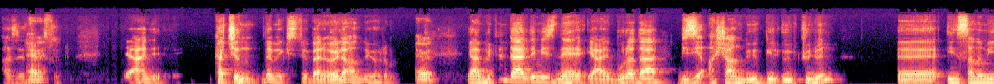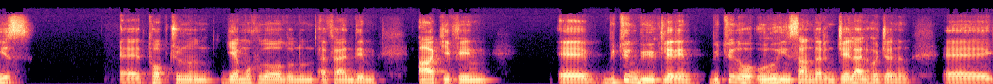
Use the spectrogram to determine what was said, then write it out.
Hazreti evet. Resul. Yani kaçın demek istiyor. Ben öyle anlıyorum. Evet. Yani bütün derdimiz ne? Yani burada bizi aşan büyük bir ülkünün e, insanı mıyız? E, Topçu'nun, Gemuhluoğlu'nun, efendim, Akif'in, e, bütün büyüklerin, bütün o ulu insanların, Celal Hoca'nın, e,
